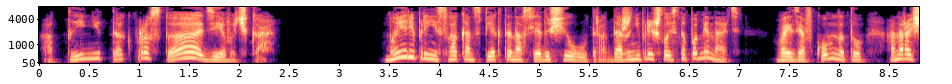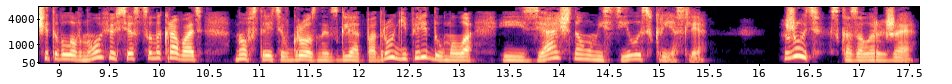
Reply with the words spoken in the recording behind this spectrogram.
А ты не так проста, девочка. Мэри принесла конспекты на следующее утро, даже не пришлось напоминать. Войдя в комнату, она рассчитывала вновь усесться на кровать, но, встретив грозный взгляд подруги, передумала и изящно уместилась в кресле. «Жуть», — сказала рыжая.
